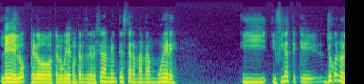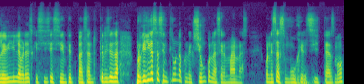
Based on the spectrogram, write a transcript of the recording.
Léelo, pero te lo voy a contar. Desgraciadamente, esta hermana muere. Y, fíjate que yo cuando leí, la verdad es que sí se siente bastante tristeza, porque llegas a sentir una conexión con las hermanas, con esas mujercitas, ¿no?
